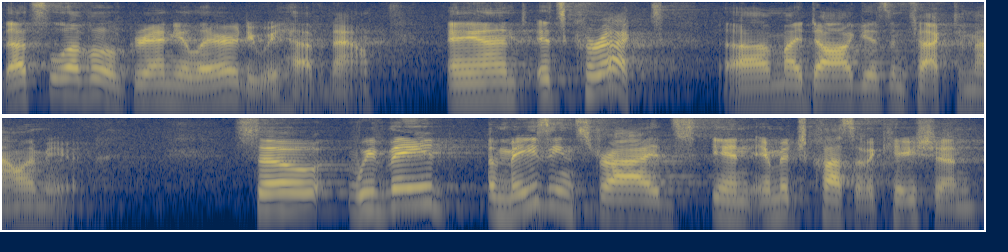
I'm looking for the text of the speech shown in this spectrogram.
That's the level of granularity we have now. And it's correct. Uh, my dog is, in fact, a Malamute. So we've made amazing strides in image classification.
